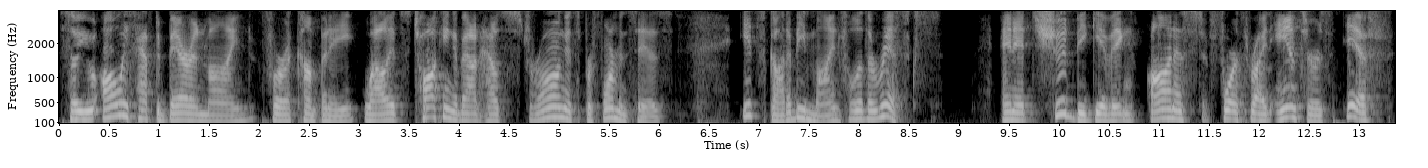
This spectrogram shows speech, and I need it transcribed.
So you always have to bear in mind for a company, while it's talking about how strong its performance is, it's got to be mindful of the risks. And it should be giving honest, forthright answers if,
